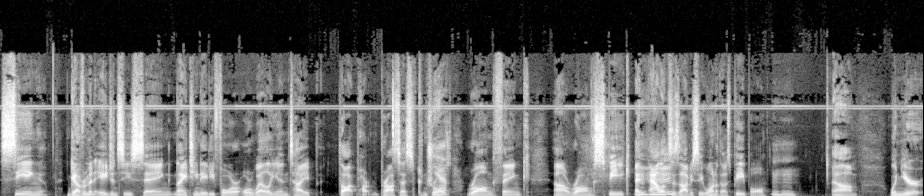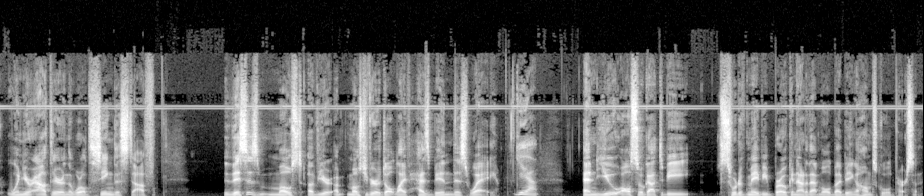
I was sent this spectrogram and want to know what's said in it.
seeing government agencies saying 1984 Orwellian type thought process controls, Yeah. wrong think, uh, wrong speak, and Alex is obviously one of those people um, when you're when you're out there in the world seeing this stuff this is most of your uh, most of your adult life has been this way Yeah. and you also got to be sort of maybe broken out of that mold by being a homeschooled person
